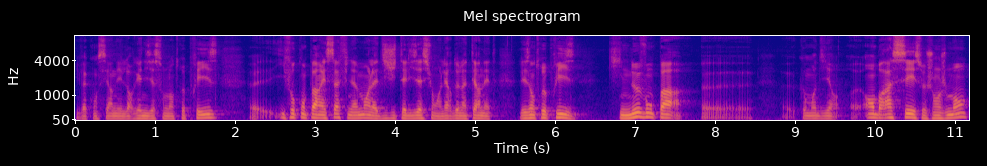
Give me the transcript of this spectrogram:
il va concerner l'organisation de l'entreprise. Euh, il faut comparer ça finalement à la digitalisation, à l'ère de l'Internet. Les entreprises qui ne vont pas, euh, euh, comment dire, embrasser ce changement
